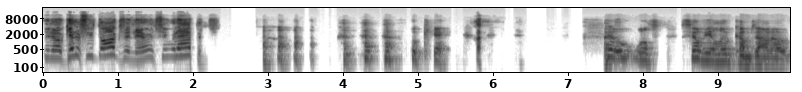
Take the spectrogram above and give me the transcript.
you know, get a few dogs in there and see what happens. Okay. Well, Sylvia Luke comes out of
